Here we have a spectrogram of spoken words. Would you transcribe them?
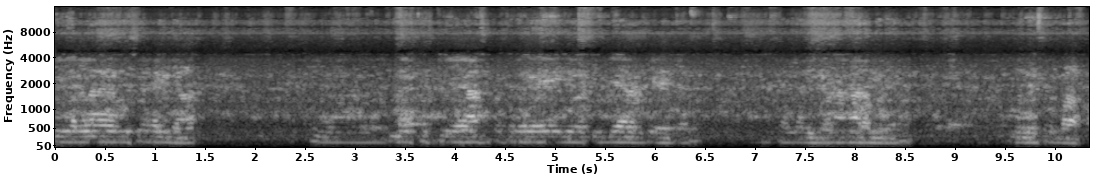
ಈಗೆಲ್ಲ ಹುಷಾರಾಗಿದ್ದಾಳೆ ನೆಕ್ಸ್ಟ್ ಆಸ್ಪತ್ರೆಗೆ ಇವತ್ತು ಇಲ್ಲಿ ಅಂತ ಹೇಳ್ತಾರೆ ಎಲ್ಲ ಈಗ ಆರಾಮಾಗಿದೆ ನನ್ನ ಹೆಸರು ಬಾಳಪ್ಪ.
